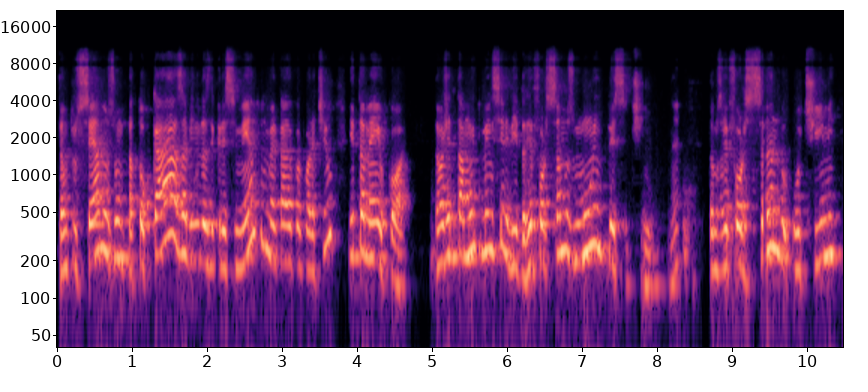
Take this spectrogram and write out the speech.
Então, trouxemos um para tocar as avenidas de crescimento do mercado corporativo e também o core. Então, a gente está muito bem servido, reforçamos muito esse time. Né? Estamos reforçando o time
